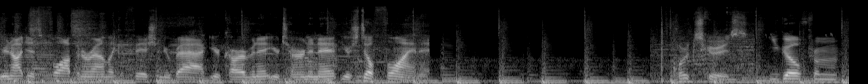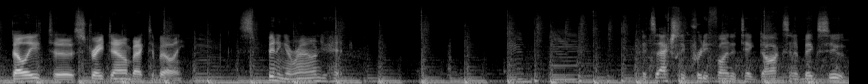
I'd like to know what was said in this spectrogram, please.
You're not just flopping around like a fish on your back. You're carving it, you're turning it, you're still flying it. Corkscrews. You go from belly to straight down back to belly, spinning around your head. It's actually pretty fun to take docks in a big suit.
